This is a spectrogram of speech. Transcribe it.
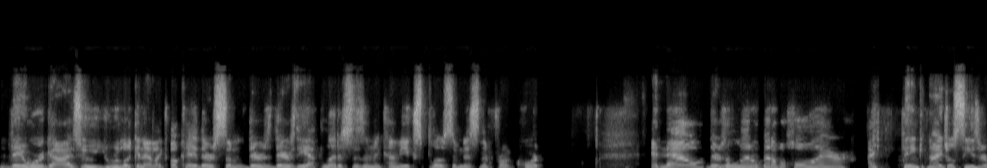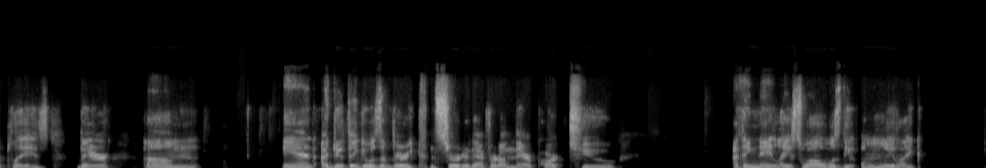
they were guys who you were looking at like, okay, there's some, there's, there's the athleticism and kind of the explosiveness in the front court. And now there's a little bit of a hole there. I think Nigel Caesar plays there. Um, and I do think it was a very concerted effort on their part to, I think Nate Lacewell was the only like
